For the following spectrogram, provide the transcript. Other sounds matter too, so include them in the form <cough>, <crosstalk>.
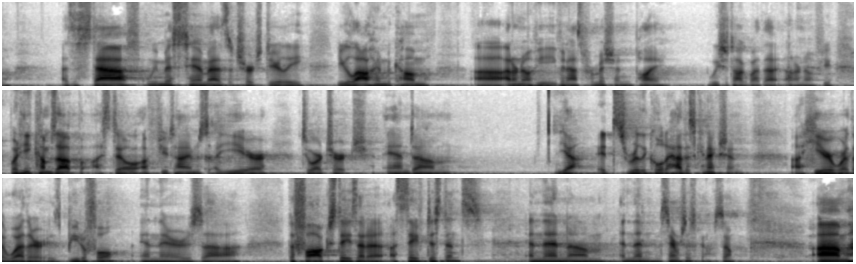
as a staff, we missed him as a church dearly. You allow him to come. Uh, I don't know if he even asked permission. Probably we should talk about that. I don't know if you, but he comes up uh, still a few times a year to our church, and um, yeah, it's really cool to have this connection uh, here where the weather is beautiful and there's uh, the fog stays at a, a, safe distance, and then um, and then San Francisco. So, um,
